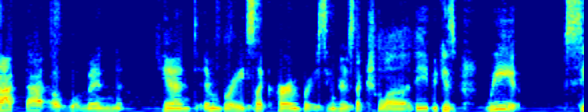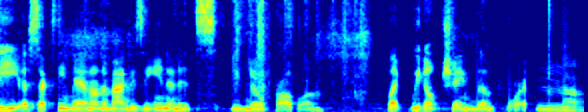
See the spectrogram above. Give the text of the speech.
fact that a woman can't embrace like her embracing her sexuality because we see a sexy man on a magazine and it's no problem. Like we don't shame them for it, no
